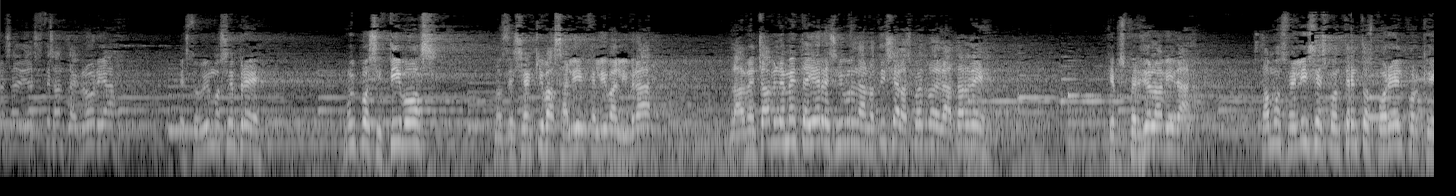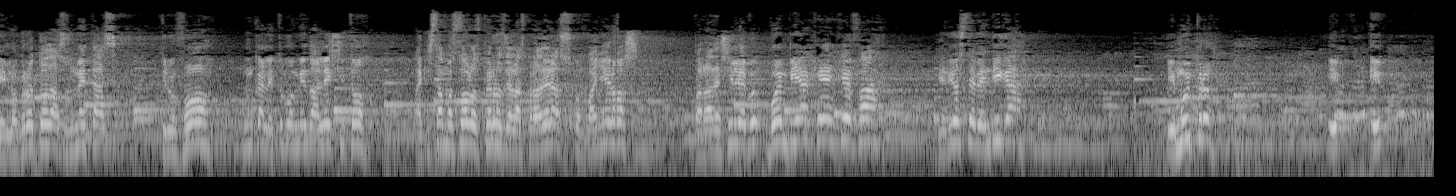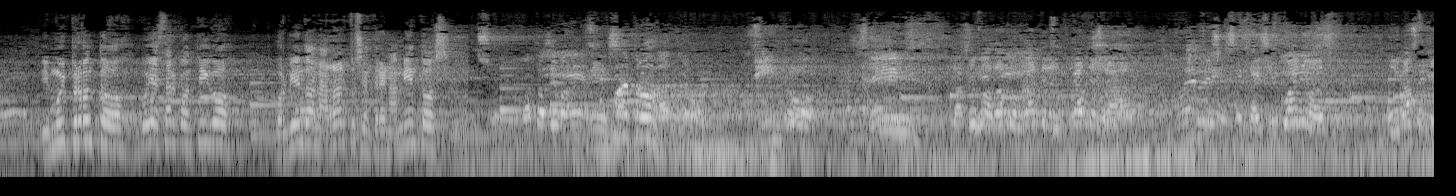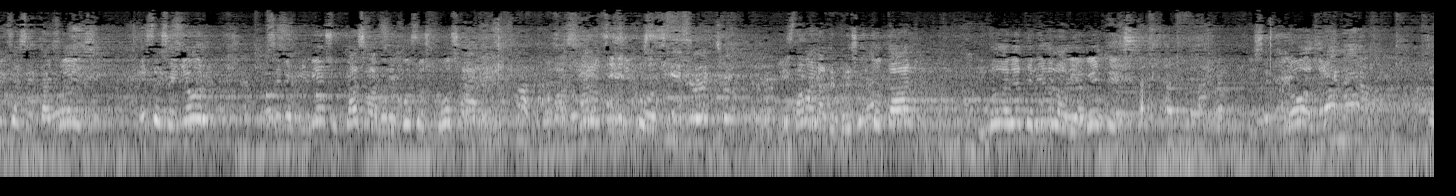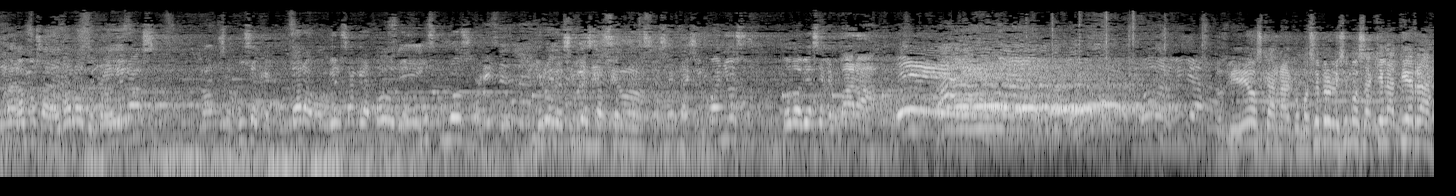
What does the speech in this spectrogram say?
Gracias Dios, Santa Gloria. Estuvimos siempre muy positivos. Nos decían que iba a salir, que le iba a librar. Lamentablemente ayer recibimos la noticia a las 4 de la tarde que pues, perdió la vida. Estamos felices, contentos por él porque logró todas sus metas, triunfó, nunca le tuvo miedo al éxito. Aquí estamos todos los perros de las praderas, sus compañeros, para decirle buen viaje, jefa, que Dios te bendiga. Y muy, pro y muy pronto voy a estar contigo volviendo a narrar tus entrenamientos. ¿Cuántas llevan? Cuatro. Cinco, seis. La jefa dando cátedra. Nueve. 65 años y va a cumplir 66. Este señor se deprimía en su casa, lo dejó su esposa, lo abandonaron sus hijos. Y estaba en la depresión total y todavía teniendo la diabetes. Y se tiró al drama, lo paramos a las barras de praderas se puso a ejecutar, a bombear sangre a todos los músculos. Y quiero decirles que a sus 65 años todavía se le para. Los videos, carnal, como siempre lo hicimos aquí en la tierra,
